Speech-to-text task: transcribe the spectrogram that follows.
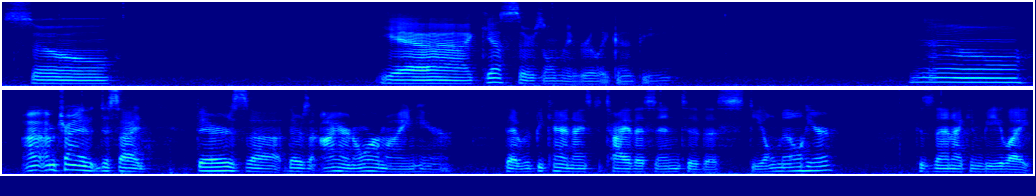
So yeah i guess there's only really gonna be no. I, i'm trying to decide there's there's an iron ore mine here that would be kind of nice to tie this into the steel mill here. Because then I can be like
